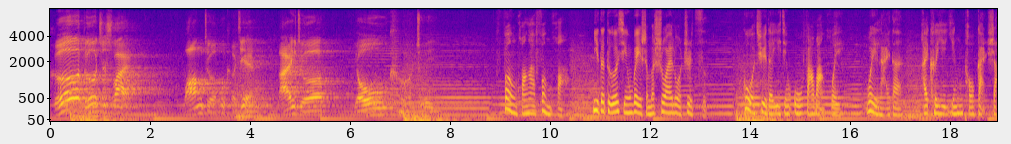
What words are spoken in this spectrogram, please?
何德之衰？亡者不可见，来者。”犹可追。凤凰啊，凤凰，你的德行为什么衰落至此？过去的已经无法挽回，未来的还可以迎头赶上。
